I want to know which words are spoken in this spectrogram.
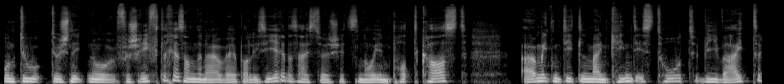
Und du tust nicht nur verschriftlichen, sondern auch verbalisieren. Das heißt, du hast jetzt einen neuen Podcast, auch mit dem Titel «Mein Kind ist tot, wie weiter?».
